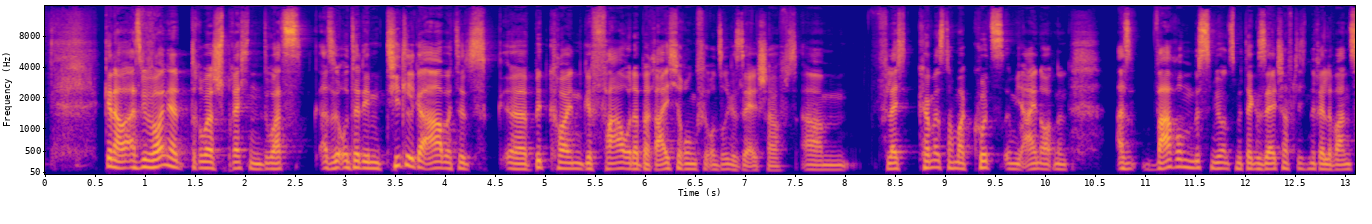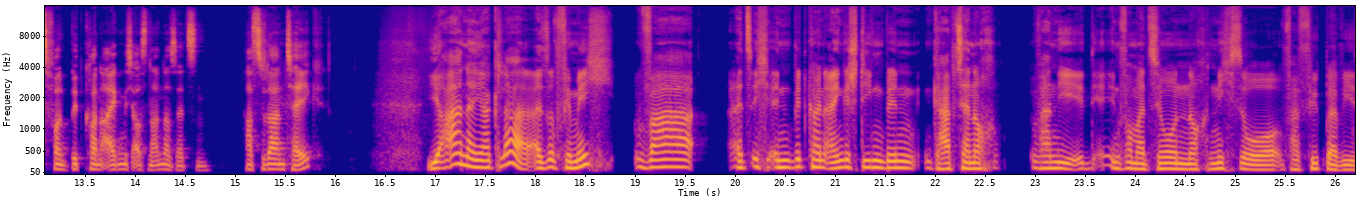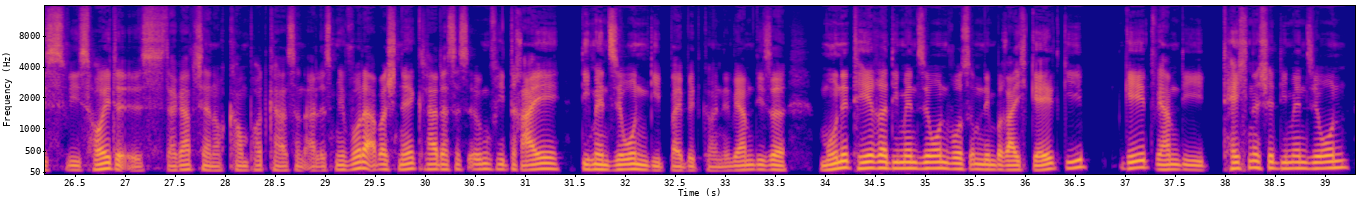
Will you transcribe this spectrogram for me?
genau, also wir wollen ja darüber sprechen. Du hast also unter dem Titel gearbeitet, äh, Bitcoin Gefahr oder Bereicherung für unsere Gesellschaft. Ähm, vielleicht können wir es noch mal kurz irgendwie einordnen. Also warum müssen wir uns mit der gesellschaftlichen Relevanz von Bitcoin eigentlich auseinandersetzen? Hast du da einen Take? Ja, naja, klar. Also für mich war, als ich in Bitcoin eingestiegen bin, gab es ja noch, waren die Informationen noch nicht so verfügbar, wie es, heute ist. Da gab es ja noch kaum Podcasts und alles. Mir wurde aber schnell klar, dass es irgendwie drei Dimensionen gibt bei Bitcoin. Wir haben diese monetäre Dimension, wo es um den Bereich Geld gibt geht. Wir haben die technische Dimension,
